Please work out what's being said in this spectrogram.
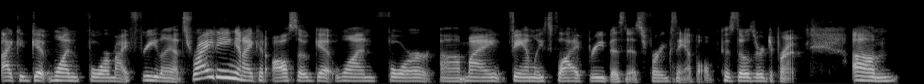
I could get one for my freelance writing, and I could also get one for uh, my Families Fly Free business, for example, because those are different. Um,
